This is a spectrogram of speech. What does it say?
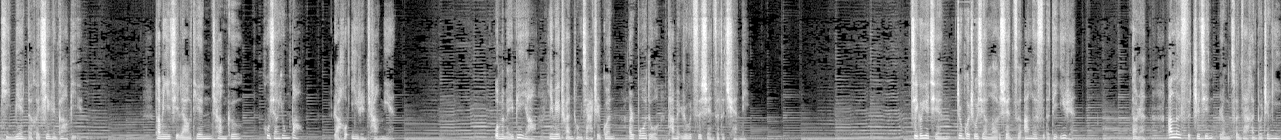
体面的和亲人告别。他们一起聊天、唱歌，互相拥抱，然后一人长眠。我们没必要因为传统价值观。而剥夺他们如此选择的权利。几个月前，中国出现了选择安乐死的第一人。当然，安乐死至今仍存在很多争议。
